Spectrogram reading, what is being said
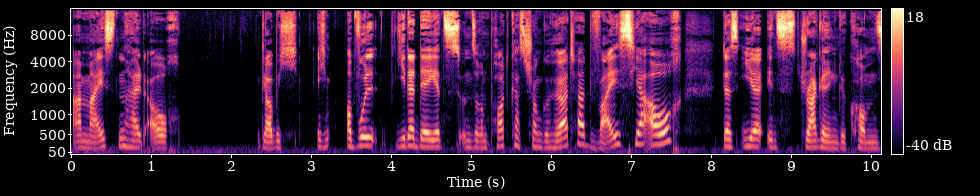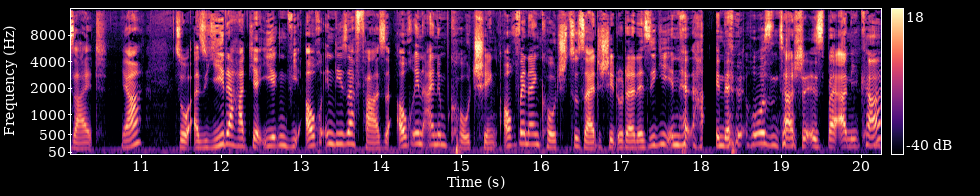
am meisten halt auch, glaube ich, ich, obwohl jeder, der jetzt unseren Podcast schon gehört hat, weiß ja auch, dass ihr ins Struggeln gekommen seid, ja? So, also jeder hat ja irgendwie auch in dieser Phase, auch in einem Coaching, auch wenn ein Coach zur Seite steht oder der Sigi in der, in der Hosentasche ist bei Annika.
